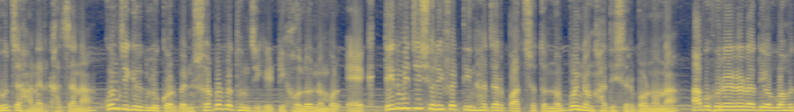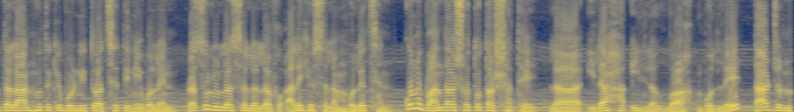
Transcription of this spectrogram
দুজাহানের খাজানা। কোন জিকিরগুলো করবেন? সর্বপ্রথম জিকিরটি হলো নম্বর এক, তিরমিজি শরীফের তিন হাজার পাঁচশত নব্বই নং হাদিসের বর্ণনা। আবু হুরারা রাদি আল্লাহ তালা আনহু থেকে বর্ণিত আছে, তিনি বলেন রাসুল্লাহ সাল্লাহ আলহিসাল্লাম বলেছেন, কোন বান্দা সততার সাথে লা ইলাহা ইল্লাল্লাহ বললে তার জন্য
